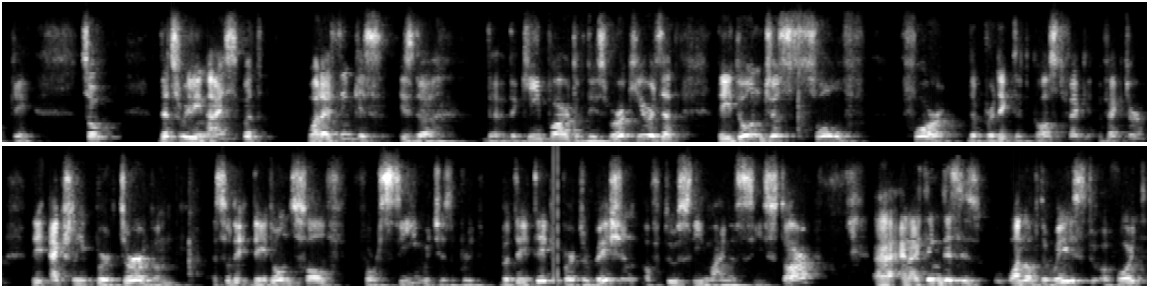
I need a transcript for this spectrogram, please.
Okay, so that's really nice, but what I think is, is the, the, the key part of this work here is that they don't just solve for the predicted cost vector, they actually perturb them. So they, they don't solve for C, which is a but they take a perturbation of 2C minus C star. Uh, and I think this is one of the ways to avoid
